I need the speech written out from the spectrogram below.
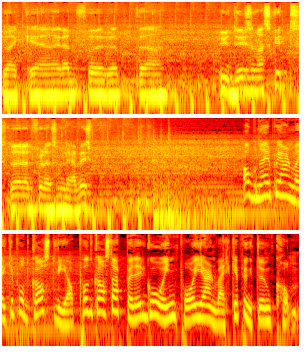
Du er ikke redd for et eh, udyr som er skutt, du er redd for det som lever. Abonner på Jernverket podkast via podkastapp eller gå inn på jernverket.kom.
